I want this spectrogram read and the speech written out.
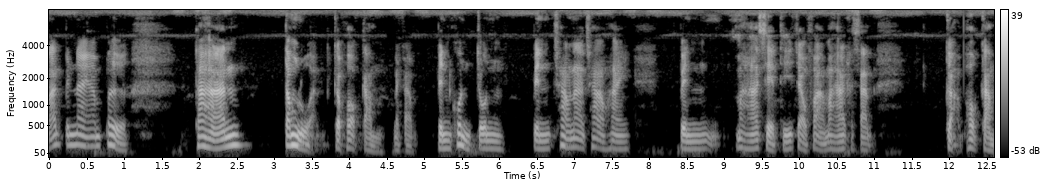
ลัดเป็นนายอำเภอ ทหารตำรวจกระเพาะกรรมนะครับ เป็นคนจนเป็นชาวนาชาวไฮ เป็นมหาเศรษฐีเจ้าฟ้ามหากษัตริย์กะพ่อกรรม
